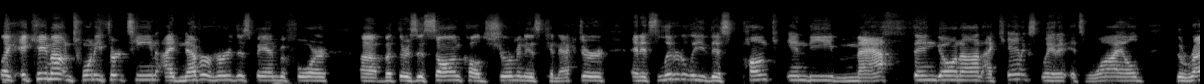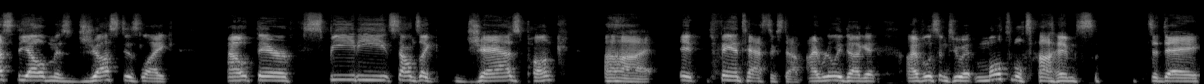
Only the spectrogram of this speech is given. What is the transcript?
like it came out in 2013. I'd never heard this band before. Uh, but there's a song called Sherman is Connector, and it's literally this punk indie math thing going on. I can't explain it. It's wild. The rest of the album is just as like out there, speedy. Sounds like jazz punk. Uh, it fantastic stuff. I really dug it. I've listened to it multiple times today.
